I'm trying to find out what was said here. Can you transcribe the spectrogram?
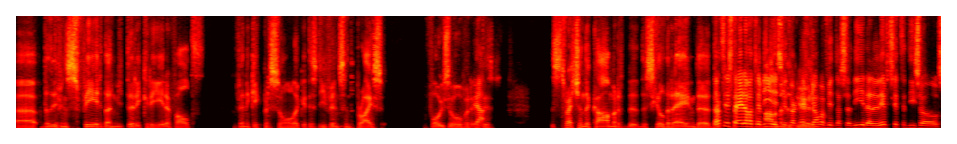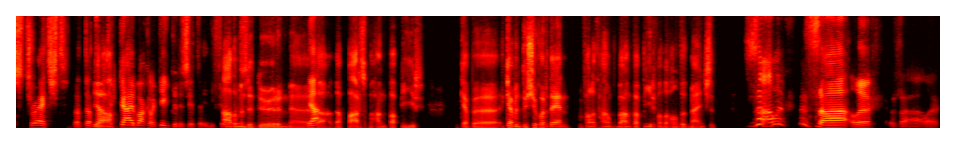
Eh, dat heeft een sfeer dat niet te recreëren valt, vind ik persoonlijk. Het is die Vincent Price voice-over. Ja. Het is stretch in de kamer, de, de schilderijen. De, de, Dat is het enige wat er niet in zit. Wat ik echt jammer vind. Dat ze niet in een lift zitten die zo stretched. Dat, dat, Ja. dat er kei makkelijk in kunnen zitten in die film. Ademende deuren, eh, Ja. dat, dat paars behangpapier. Ik heb, eh, ik heb een douchegordijn van het hang- behangpapier van de Haunted Mansion. Zalig. Zalig. Zalig.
